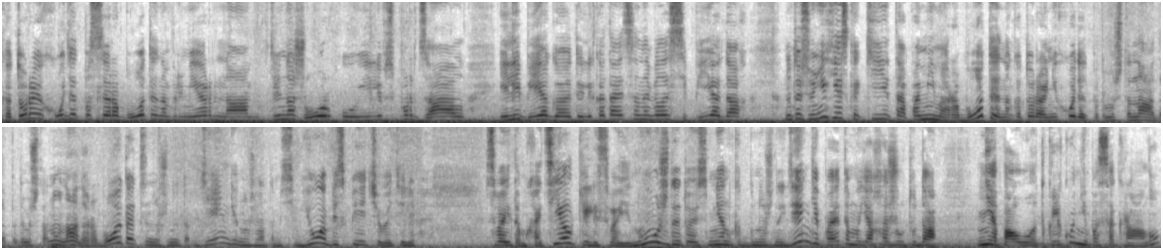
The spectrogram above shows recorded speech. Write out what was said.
которые ходят после работы, например, на тренажерку или в спортзал, или бегают, или катаются на велосипедах. Ну, то есть у них есть какие-то, помимо работы, на которые они ходят, потому что надо, потому что, ну, надо работать, нужны там деньги, нужно там семью обеспечивать, или свои там хотелки, или свои нужды, то есть мне как бы нужны деньги, поэтому я хожу туда не по отклику, не по сакралу,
